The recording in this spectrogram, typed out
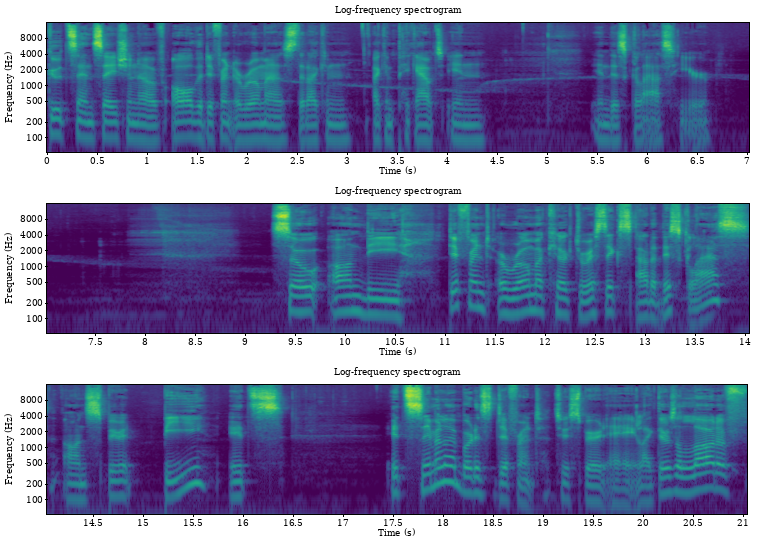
good sensation of all the different aromas that I can I can pick out in in this glass here. So on the different aroma characteristics out of this glass on Spirit B, it's it's similar but it's different to Spirit A. Like there's a lot of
